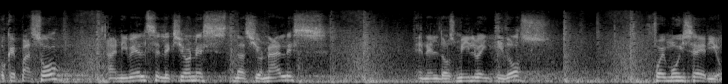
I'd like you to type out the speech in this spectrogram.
Lo que pasó a nivel selecciones nacionales en el 2022 fue muy serio.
